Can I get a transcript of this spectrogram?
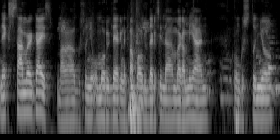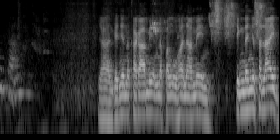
Next summer guys, baka gusto nyo umorder, nagpapa-order sila maramihan. Kung gusto nyo. Yan, ganyan ang karami ang napanguha namin. Tingnan nyo sa live.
